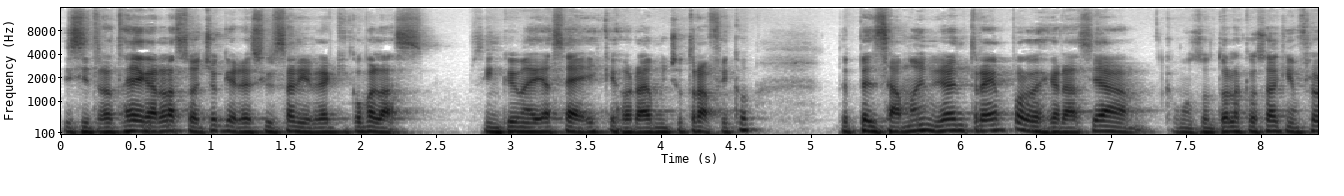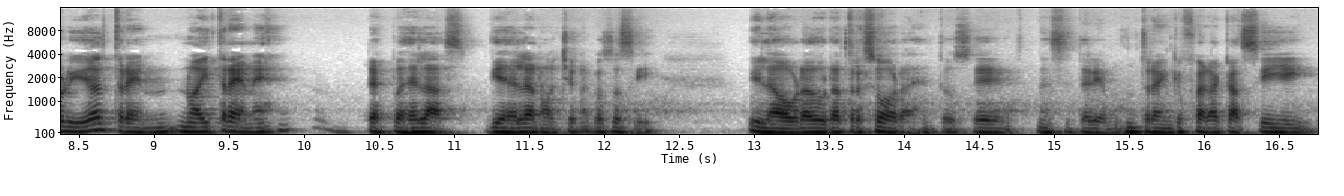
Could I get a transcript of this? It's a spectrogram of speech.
Y si tratas de llegar a las 8, quiere decir salir de aquí como a las cinco y media, 6, que es hora de mucho tráfico. Entonces pensamos en ir en tren, por desgracia, como son todas las cosas aquí en Florida, el tren, no hay trenes después de las 10 de la noche, una cosa así. Y la obra dura tres horas, entonces necesitaríamos un tren que fuera casi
